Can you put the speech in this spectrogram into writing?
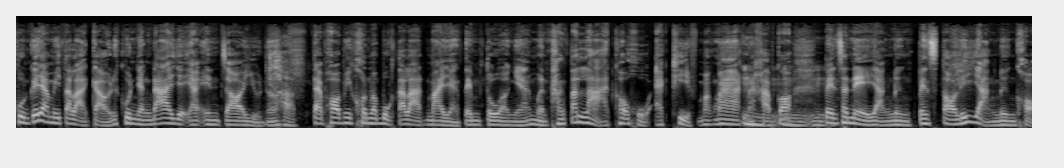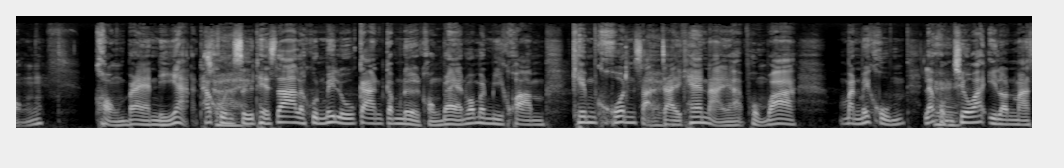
คุณก็ยังมีตลาดเก่าที่คุณยังได้ยัง enjoy อยู่เนอะครับแต่พอมีคนมาบุกตลาดใหม่อย่างเต็มตัวอย่างเงี้ยเหมือนทั้งตลาดก็โอ้โห active มากๆนะครับอืมก็อืมอืมเป็นเสน่ห์อย่างหนึ่งเป็น story อย่างหนึ่งของของแบรนด์นี้อะถ้าคุณใช่ซื้อเทสลาแล้วคุณไม่รู้การกำเนิดของแบรนด์ว่ามันมีความเข้มข้นสะใจแค่ไหนอะผมว่า มันไม่คุ้ม แล้วผมเออเชื่อว่า Elon Musk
